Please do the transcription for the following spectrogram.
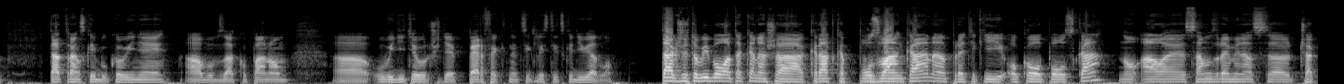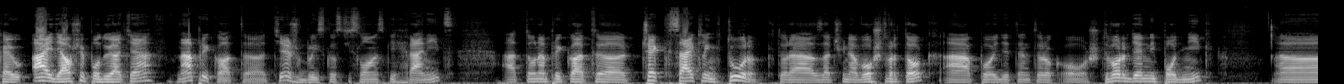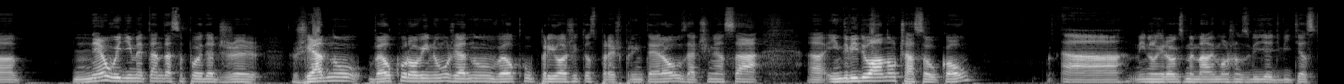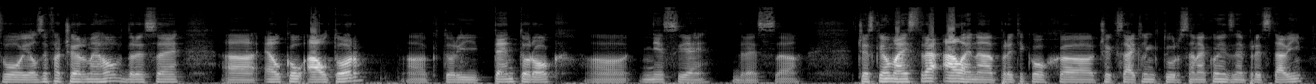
Tatranskej Bukovine alebo v Zakopanom uvidíte určite perfektné cyklistické divadlo. Takže to by bola taká naša krátka pozvánka na preteky okolo Polska, no ale samozrejme nás e, čakajú aj ďalšie podujatia, napríklad e, tiež v blízkosti slovenských hraníc a to napríklad e, Czech Cycling Tour, ktorá začína vo štvrtok a pôjde tento rok o štvordenný podnik. Neuvidíme tam, dá sa povedať, že žiadnu veľkú rovinu, žiadnu veľkú príležitosť pre šprintérov, začína sa individuálnou časovkou, a minulý rok sme mali možnosť vidieť víťazstvo Jozefa Černého v drese Elkov Autor, ktorý tento rok nesie dres českého majstra, ale na pretekoch Czech Cycling Tour sa nakoniec nepredstaví.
